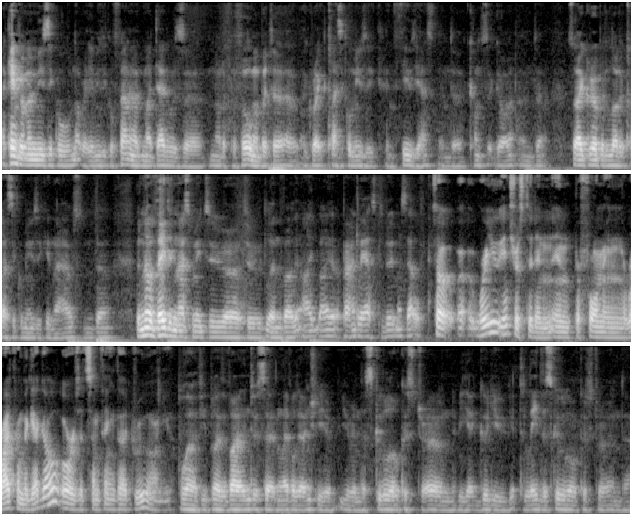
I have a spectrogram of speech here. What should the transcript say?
I came from a musical, not really a musical family. My dad was uh, not a performer, but a, a great classical music enthusiast and a concert goer, and uh, so I grew up with a lot of classical music in the house. And uh, but no, they didn't ask me to uh, to learn the violin. I, I apparently asked to do it myself. So, uh, were you interested in, in performing right from the get go, or is it something that grew on you? Well, if you play the violin to a certain level, eventually you're, you're in the school orchestra, and if you get good, you get to lead the school orchestra. And uh,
